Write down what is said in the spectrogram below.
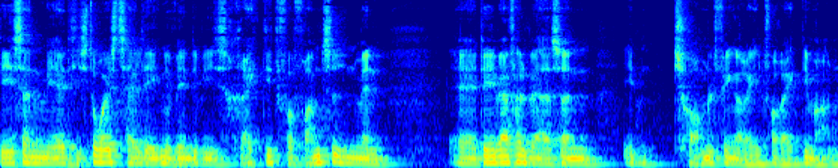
Det er sådan mere et historisk tal, det er ikke nødvendigvis rigtigt for fremtiden, men øh, det har i hvert fald været sådan en tommelfingerregel for rigtig mange.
